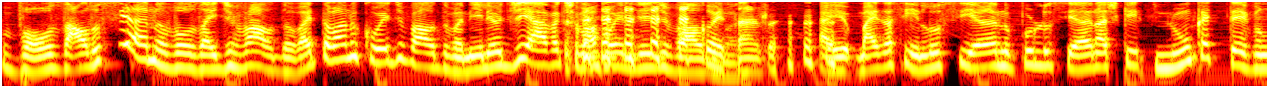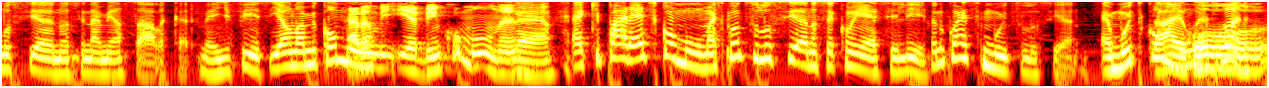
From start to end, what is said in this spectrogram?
vou usar o Luciano, vou usar Edivaldo. Vai tomar no cu, Edivaldo, mano. E ele odiava que chamavam ele de Edivaldo, mano. Coitado. Aí, mas assim, Luciano por Luciano, acho que nunca teve um Luciano assim na minha sala, cara. Bem difícil. E é um nome comum. Caramba, e é bem comum, né? É. É que parece comum, mas quantos Lucianos você conhece ali? Você não conhece muitos Lucianos. É muito comum. Ah, eu conheço O- vários.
